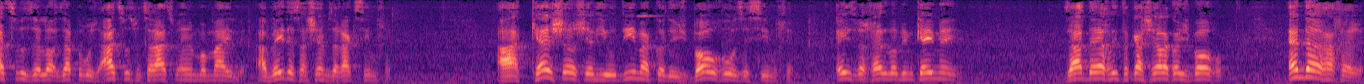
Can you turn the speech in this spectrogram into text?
עצבו זה לא, זה הפירוש, עצבוס מצד עצמו אין בו מיילה. אבידס השם זה רק שמחה. הקשר של יהודים הקודש ברוך הוא זה שמחה. עז וחדווה במקיימי. זה הדרך להתקשר לקודש ברוך הוא. אין דרך אחרת.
